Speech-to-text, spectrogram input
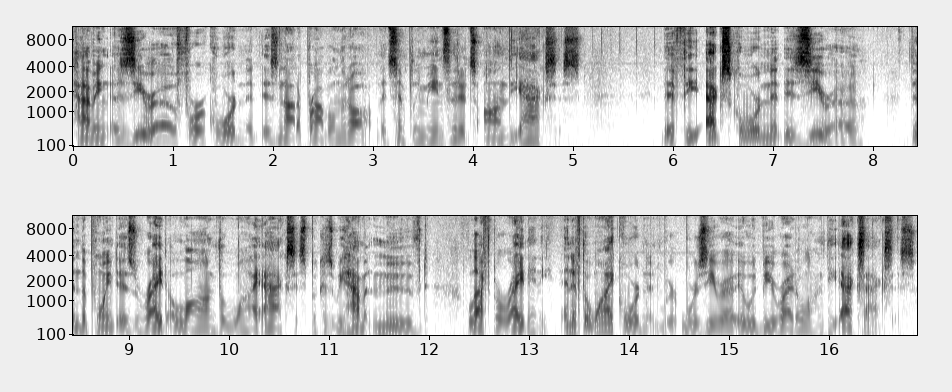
Having a 0 for a coordinate is not a problem at all. It simply means that it's on the axis. If the x coordinate is 0, then the point is right along the y-axis because we haven't moved left or right any. And if the y coordinate were, were 0, it would be right along the x-axis.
